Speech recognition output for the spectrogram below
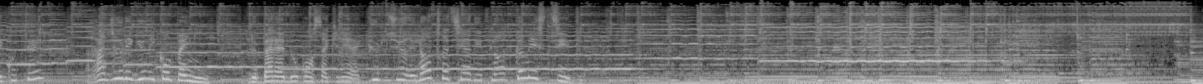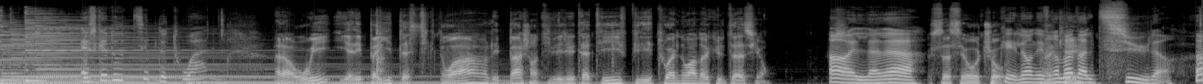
Écoutez Radio Légumes et compagnie, le balado consacré à la culture et l'entretien des plantes comestibles. Est-ce qu'il y a d'autres types de toiles? Alors oui, il y a les paillis de plastique noir, les bâches antivégétatives, puis les toiles noires d'occultation. Oh là là! Ça, c'est autre chose. OK, là, on est vraiment dans le tissu, là. Oui,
